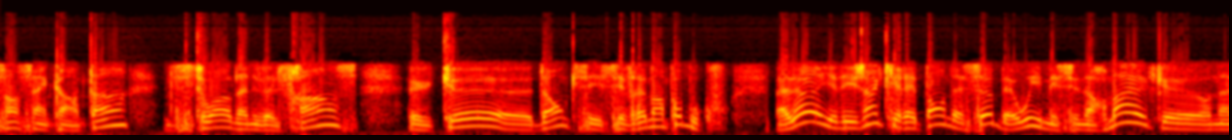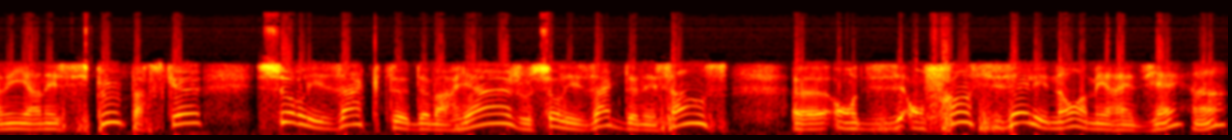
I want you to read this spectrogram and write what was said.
150 ans d'histoire de la Nouvelle-France, euh, que euh, donc c'est vraiment pas beaucoup. Ben là, il y a des gens qui répondent à ça, ben oui, mais c'est normal qu'on en ait, en ait si peu parce que sur les actes de mariage ou sur les actes de naissance, euh, on disait, on francisait les noms amérindiens, hein,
